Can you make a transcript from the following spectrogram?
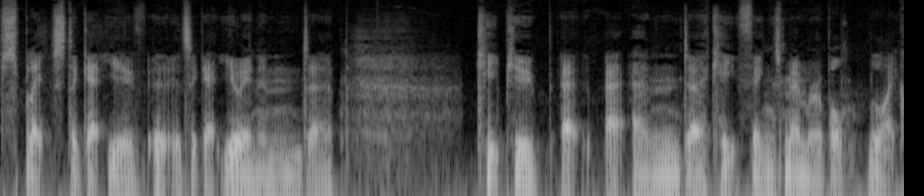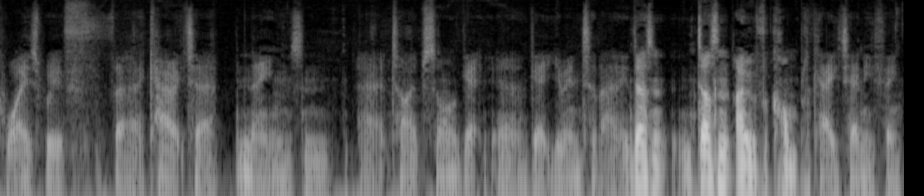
splits to get you uh, to get you in and uh, keep you uh, uh, and uh, keep things memorable. Likewise with uh, character names and uh, types, so I'll get uh, get you into that. It doesn't doesn't overcomplicate anything.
